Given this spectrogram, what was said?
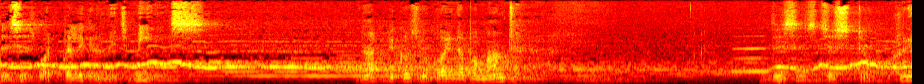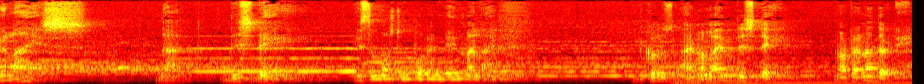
This is what pilgrimage means. Not because you're going up a mountain. This is just to realize that this day is the most important day in my life. Because I'm alive this day, not another day.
